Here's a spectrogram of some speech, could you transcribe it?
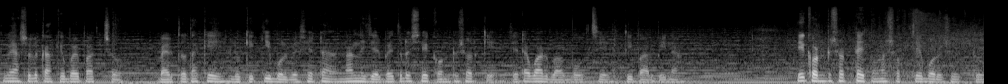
তুমি আসলে কাকে ভয় পাচ্ছ? ব্যর্থতাকে লোকে কি বলবে সেটা না নিজের ভেতরে সেই কণ্ঠস্বরকে, যেটা বারবার বলছে, তুই পারবি না। এই কণ্ঠস্বরটাই তোমার সবচেয়ে বড় শত্রু।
